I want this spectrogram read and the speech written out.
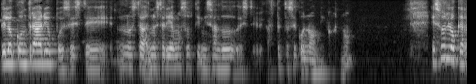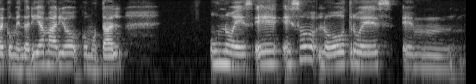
De lo contrario, pues este, no, no estaríamos optimizando este, aspectos económicos, ¿no? Eso es lo que recomendaría Mario como tal. Uno es eh, eso, lo otro es em,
